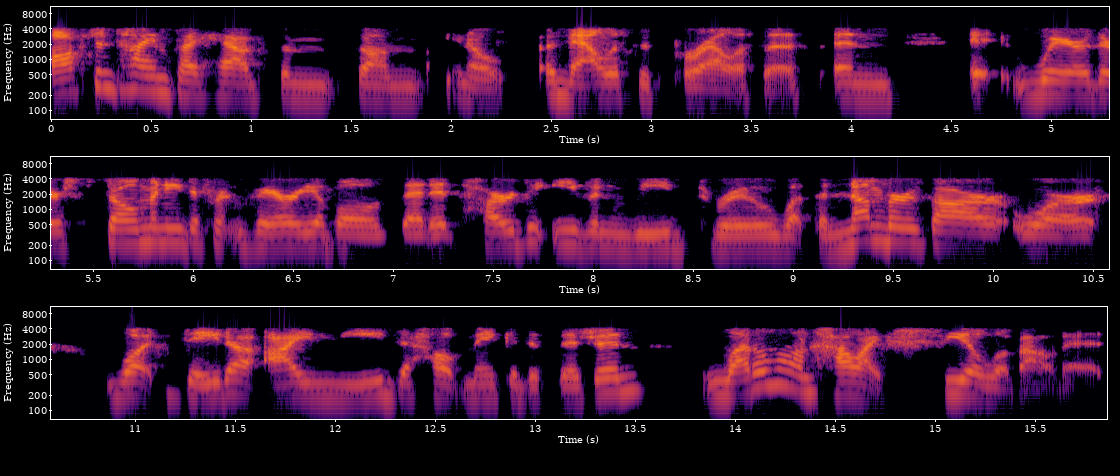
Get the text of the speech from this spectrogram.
oftentimes I have some, some, you know, analysis paralysis and it, where there's so many different variables that it's hard to even weed through what the numbers are or what data I need to help make a decision, let alone how I feel about it.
